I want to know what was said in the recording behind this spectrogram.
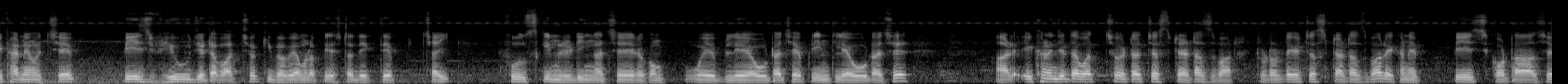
এখানে হচ্ছে পেজ ভিউ যেটা পাচ্ছ, কীভাবে আমরা পেজটা দেখতে চাই। ফুল স্ক্রিন রিডিং আছে, এরকম ওয়েব লেআউট আছে প্রিন্ট লেআউট আছে। আর এখানে যেটা পাচ্ছ, এটা হচ্ছে স্ট্যাটাস বার টোটালটাই হচ্ছে স্ট্যাটাস বার এখানে পেজ কটা আছে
